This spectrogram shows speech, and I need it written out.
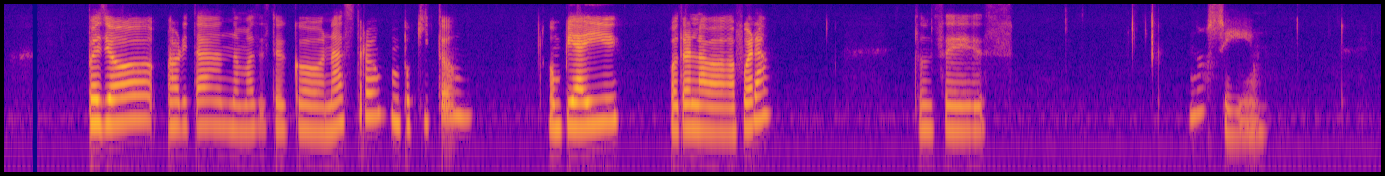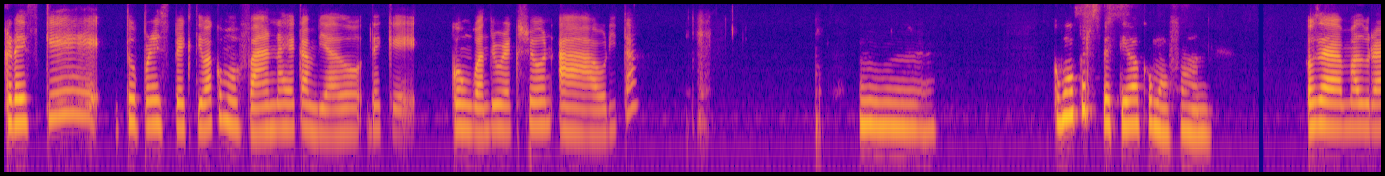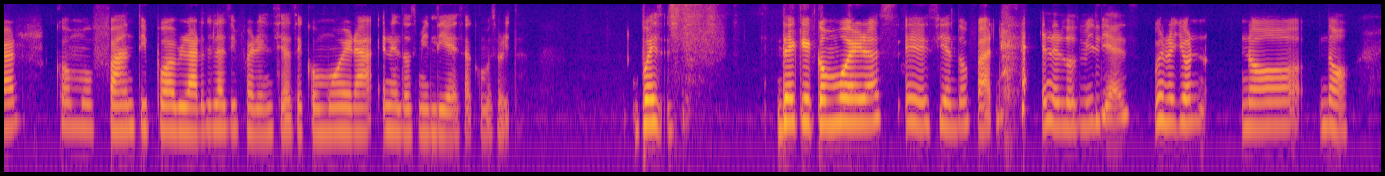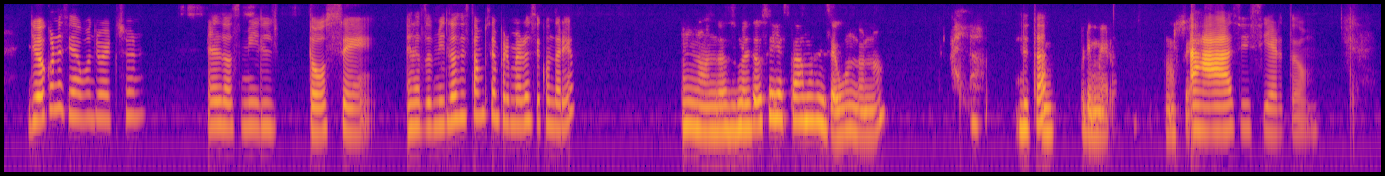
Pues yo ahorita nada más estoy con Astro un poquito, un pie ahí, otra en la afuera. Entonces, no sé. ¿Crees que tu perspectiva como fan haya cambiado de que con One Direction a ahorita? Mm, ¿Cómo perspectiva como fan? O sea, madurar como fan, tipo hablar de las diferencias de cómo era en el 2010 a cómo es ahorita. Pues de que cómo eras eh, siendo fan en el 2010. Bueno, yo no, no. Yo conocí a One Direction en el 2012. ¿En el 2012 estamos en primero de secundaria? No, en el 2012 ya estábamos en segundo, ¿no? ¿Neta? Primero, no sé. Ah, sí, cierto.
